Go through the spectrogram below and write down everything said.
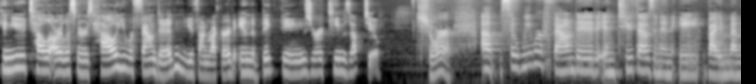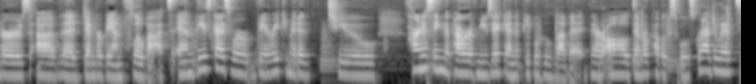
can you tell our listeners how you were founded, Youth on Record, and the big things your team is up to? Sure. Um, so we were founded in 2008 by members of the Denver band Flobots, and these guys were very committed to harnessing the power of music and the people who love it. They're all Denver Public Schools graduates,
